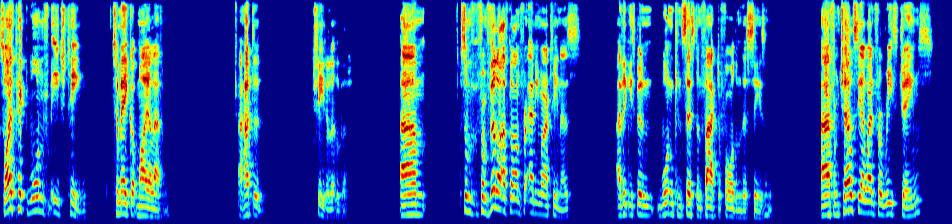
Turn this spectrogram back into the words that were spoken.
So I've picked one from each team to make up my 11. I had to cheat a little bit. Um, from Villa, I've gone for Emi Martinez. I think he's been one consistent factor for them this season. Uh, from Chelsea, I went for Reece James.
